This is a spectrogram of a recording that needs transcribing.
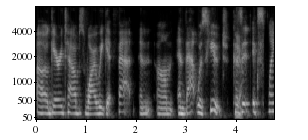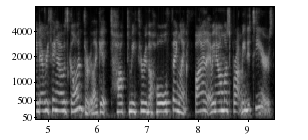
uh, Gary Taubes' "Why We Get Fat," and um, and that was huge because yeah. it explained everything I was going through. Like it talked me through the whole thing. Like finally, I mean, it almost brought me to tears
